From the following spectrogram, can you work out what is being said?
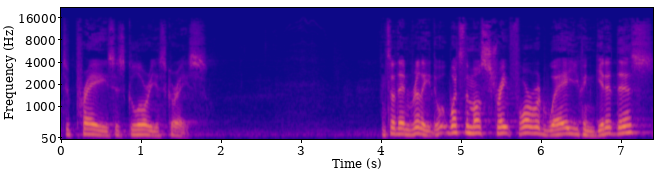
to praise his glorious grace. And so, then, really, what's the most straightforward way you can get at this?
